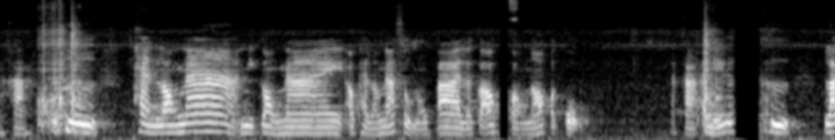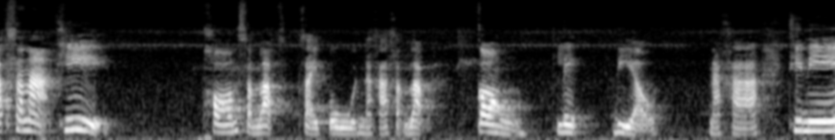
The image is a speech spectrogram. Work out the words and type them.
นะคะ ก็คือแผ่นรองหน้ามีกล่องใน เอาแผ่นรองหน้าสวมลงไป แล้วก็เอากล่องนอกประกบนะคะ อันนี้ก็คือลักษณะที่พร้อมสำหรับใส่ปูนนะคะสำหรับกล่องเหล็กเดี่ยวนะคะ ทีนี้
